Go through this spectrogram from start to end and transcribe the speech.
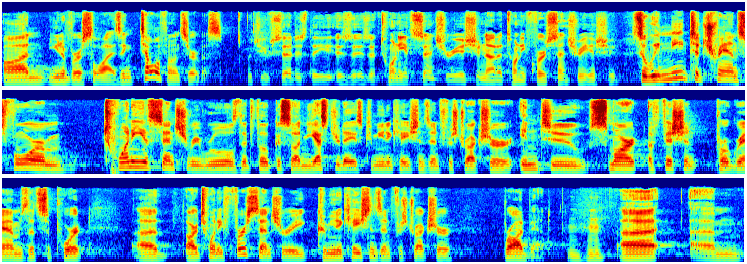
on universalizing telephone service. Which you've said is, the, is, is a 20th century issue, not a 21st century issue. So we need to transform 20th century rules that focus on yesterday's communications infrastructure into smart, efficient programs that support uh, our 21st century communications infrastructure broadband. Mm-hmm. Uh, um,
